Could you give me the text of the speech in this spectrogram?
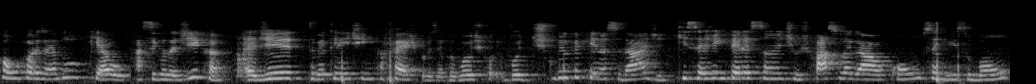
Como, por exemplo, que é o- a segunda dica, é de receber cliente em cafés, por exemplo. Eu vou, vou descobrir o que tem na cidade que seja interessante, um espaço legal, com um serviço bom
